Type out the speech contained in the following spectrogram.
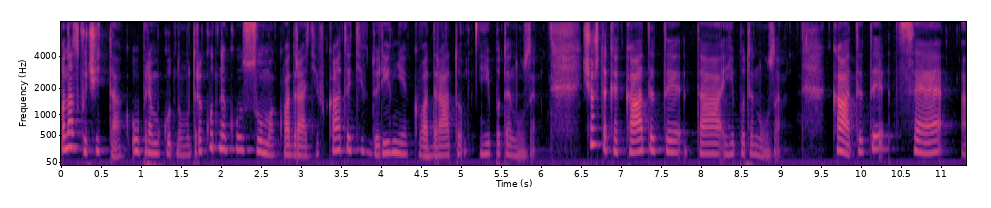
Вона звучить так: у прямокутному трикутнику сума квадратів катетів дорівнює квадрату гіпотенузи. Що ж таке катети та гіпотенуза? Катети це а,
